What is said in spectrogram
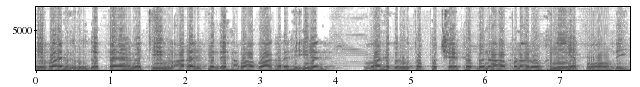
ਇਹ ਵਾਹਿਗੁਰੂ ਦੇ ਭੈ ਵਿੱਚ ਹੀ ਮਹਾਰਾਜ ਕਹਿੰਦੇ ਹਵਾ ਵਗ ਰਹੀ ਹੈ। ਵਾਹਿਗੁਰੂ ਤੋਂ ਪੁੱਛੇ ਤੋਂ ਬਿਨਾ ਆਪਣਾ ਰੁਖ ਨਹੀਂ ਇਹ ਭਵਾਉਂਦੀ।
